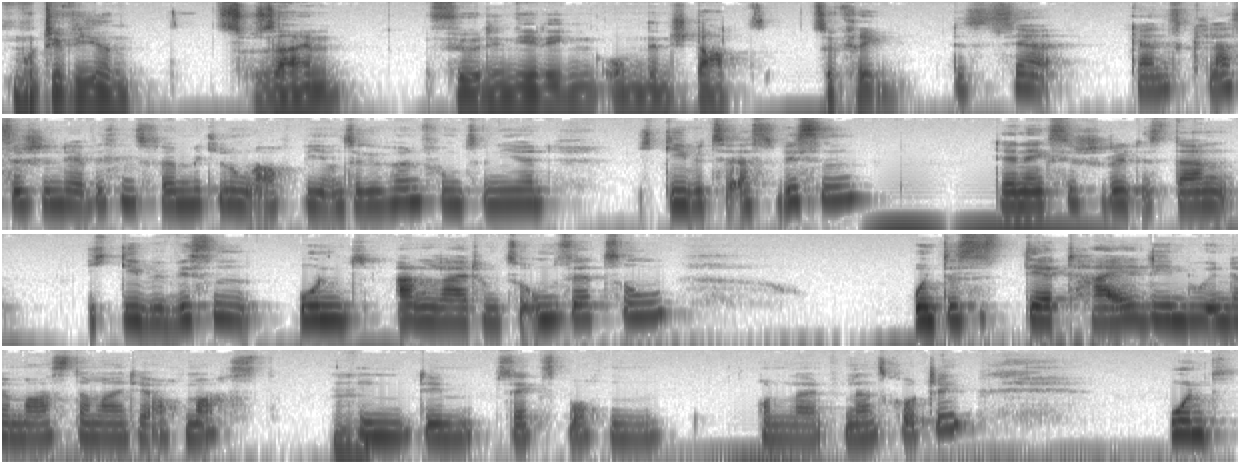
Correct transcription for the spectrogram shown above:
motivierend zu sein für denjenigen, um den Start zu kriegen. Das ist ja ganz klassisch in der Wissensvermittlung, auch wie unser Gehirn funktioniert. Ich gebe zuerst Wissen. Der nächste Schritt ist dann, ich gebe Wissen und Anleitung zur Umsetzung. Und das ist der Teil, den du in der Mastermind ja auch machst, mhm. in dem sechs Wochen Online-Finanzcoaching. Und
